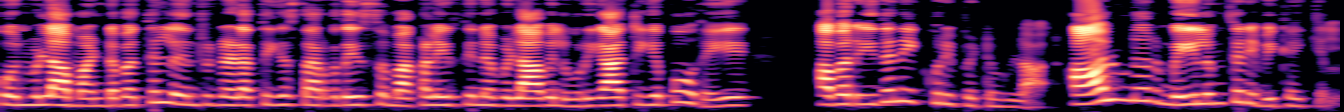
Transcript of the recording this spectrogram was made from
பொன்விழா மண்டபத்தில் இன்று நடத்திய சர்வதேச மகளிர் தின விழாவில் உரையாற்றிய போதே அவர் இதனை குறிப்பிட்டுள்ளார். ஆளுநர் மேலும் தெரிவிக்கையில்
